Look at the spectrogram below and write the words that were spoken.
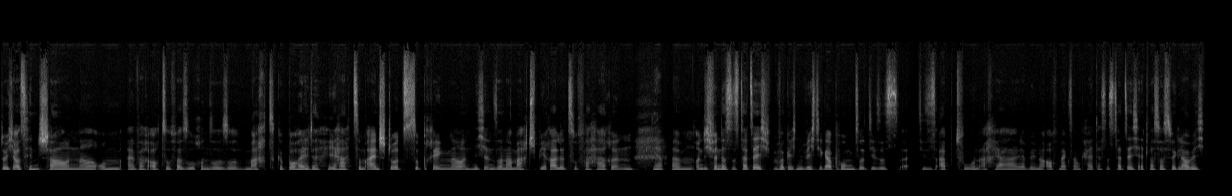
durchaus hinschauen, ne, um einfach auch zu versuchen, so, so Machtgebäude ja zum Einsturz zu bringen ne, und nicht in so einer Machtspirale zu verharren. Ja. Ähm, und ich finde, es ist tatsächlich wirklich ein wichtiger Punkt, so dieses, dieses Abtun, ach ja, der will nur Aufmerksamkeit, das ist tatsächlich etwas, was wir, glaube ich,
